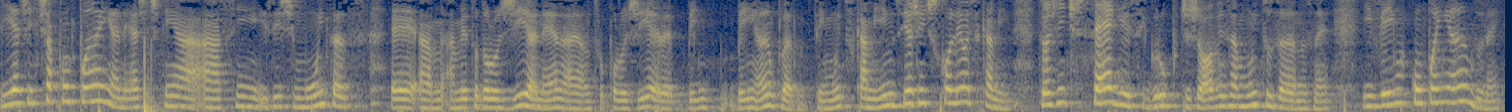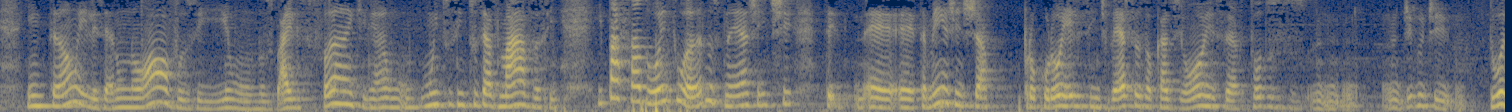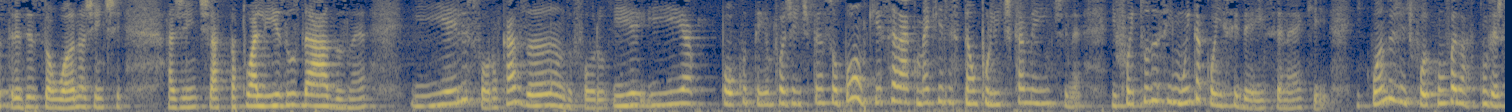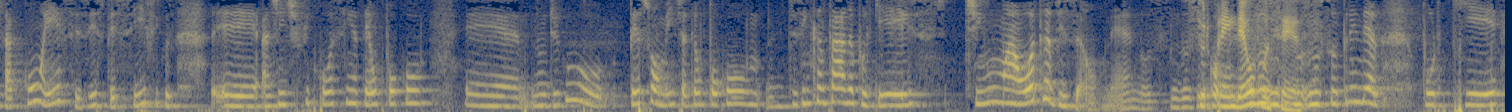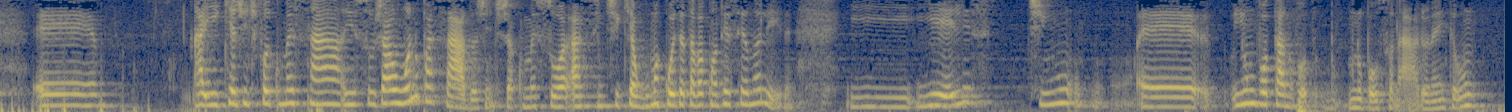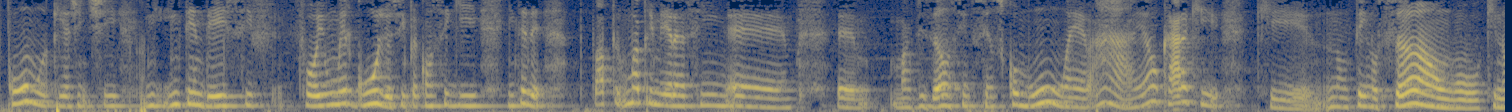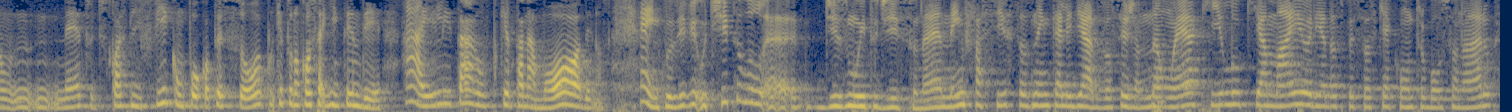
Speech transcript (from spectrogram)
E a gente acompanha né? A gente tem a, a assim existe muitas é, a, a, metodologia né? Na antropologia é bem bem ampla tem muitos caminhos e a gente escolheu esse caminho. Então a gente segue esse grupo de jovens há muitos anos né? E vem acompanhando né? Então eles eram novos e iam nos bailes funk eram muitos entusiasmados assim. E passado oito anos né a gente é, é, também a gente já procurou eles em diversas ocasiões, é, todos, não digo de duas, três vezes ao ano a gente a gente atualiza os dados, né? E eles foram casando, foram e, e há pouco tempo a gente pensou, bom, que será? Como é que eles estão politicamente, né? E foi tudo assim muita coincidência, né? Que e quando a gente foi conversar com esses específicos, é, a gente ficou assim até um pouco, é, não digo pessoalmente, até um pouco desencantada porque eles tinha uma outra visão, né? Nos, nos Surpreendeu nos, vocês? Nos, nos surpreenderam, porque é, aí que a gente foi começar isso já o ano passado a gente já começou a sentir que alguma coisa estava acontecendo ali, né? E, e eles tinham é, iam votar no, no Bolsonaro, né? Então como que a gente entendesse foi um mergulho assim para conseguir entender uma primeira assim é, é, uma visão assim do senso comum é ah é o cara que que não tem noção ou que não né tu desqualifica um pouco a pessoa porque tu não consegue entender ah ele tá porque tá na moda não... é inclusive o título é, diz muito disso né nem fascistas nem teleguiados ou seja não é aquilo que a maioria das pessoas que é contra o Bolsonaro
